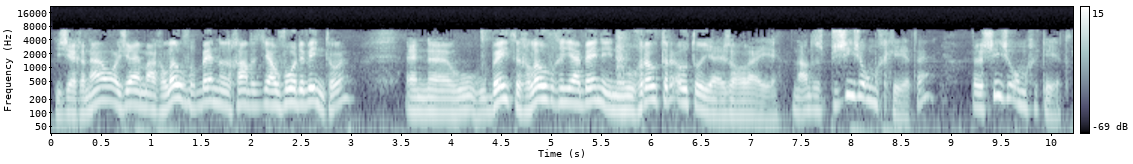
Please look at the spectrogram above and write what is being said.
die zeggen nou als jij maar gelovig bent dan gaat het jou voor de wind hoor. En uh, hoe, hoe, beter geloviger jij bent, in hoe grotere auto jij zal rijden. Nou, dat is precies omgekeerd, hè? Precies omgekeerd.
